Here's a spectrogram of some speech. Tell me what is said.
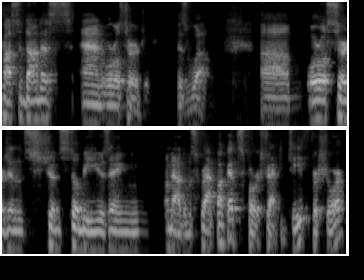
prosthodontists, and oral surgery as well. Um, oral surgeons should still be using amalgam scrap buckets for extracted teeth for sure.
